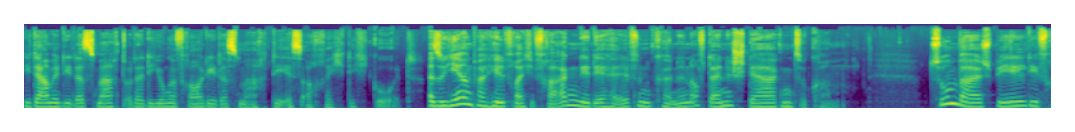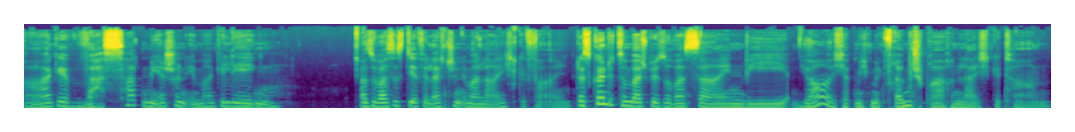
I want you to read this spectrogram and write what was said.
die Dame, die das macht oder die junge Frau, die das macht, die ist auch richtig gut. Also hier ein paar hilfreiche Fragen, die dir helfen können, auf deine Stärken zu kommen. Zum Beispiel die Frage, was hat mir schon immer gelegen? Also was ist dir vielleicht schon immer leicht gefallen? Das könnte zum Beispiel sowas sein wie, ja, ich habe mich mit Fremdsprachen leicht getan.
